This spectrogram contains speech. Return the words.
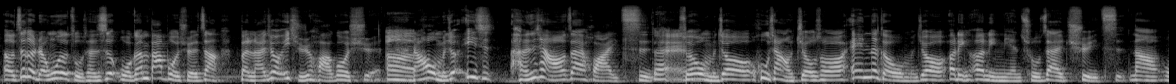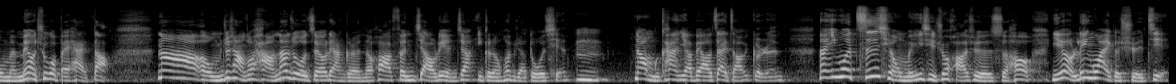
呃，这个人物的组成是我跟八婆学长本来就一起去滑过雪，嗯，然后我们就一直很想要再滑一次，对，所以我们就互相有揪说，哎，那个我们就二零二零年初再去一次。那我们没有去过北海道，那呃我们就想说，好，那如果只有两个人的话，分教练，这样一个人会比较多钱，嗯。那我们看要不要再找一个人？那因为之前我们一起去滑雪的时候，也有另外一个学姐，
